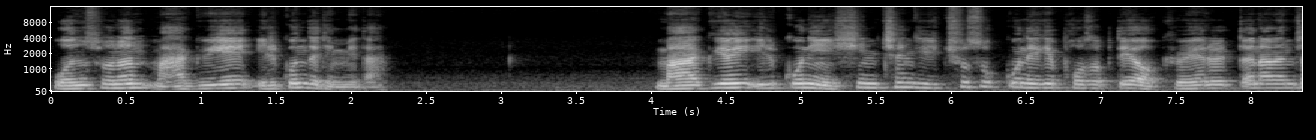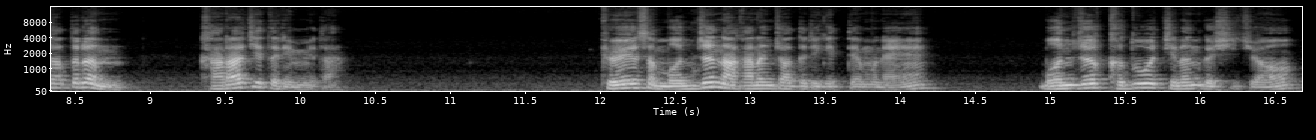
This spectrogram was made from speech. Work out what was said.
원수는 마귀의 일꾼들입니다. 마귀의 일꾼이 신천지 추수꾼에게 포섭되어 교회를 떠나는 자들은 가라지들입니다. 교회에서 먼저 나가는 자들이기 때문에 먼저 거두어지는 것이죠.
